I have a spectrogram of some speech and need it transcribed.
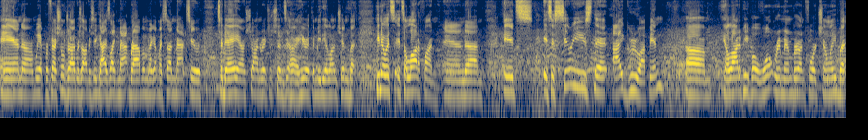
and uh, we have professional drivers, obviously guys like Matt Brabham, and I got my son Max here today. Uh, Sean Richardson's uh, here at the media luncheon, but you know it's it's a lot of fun, and um, it's it's a series that I grew up in. Um, a lot of people won't remember, unfortunately, but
